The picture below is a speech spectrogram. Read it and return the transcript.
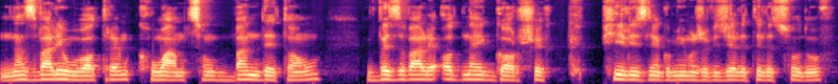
nazwali łotrem, kłamcą, bandytą, wyzwali od najgorszych, pili z niego, mimo że widzieli tyle cudów.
